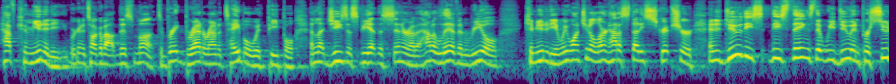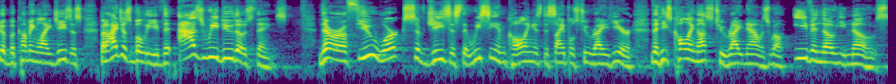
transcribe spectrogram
have community. We're going to talk about this month to break bread around a table with people and let Jesus be at the center of it, how to live in real community. And we want you to learn how to study scripture and to do these, these things that we do in pursuit of becoming like Jesus. But I just believe that as we do those things, there are a few works of Jesus that we see him calling his disciples to right here that he's calling us to right now as well, even though he knows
